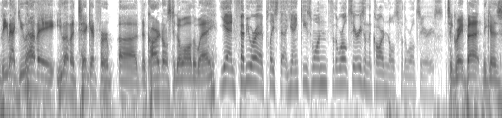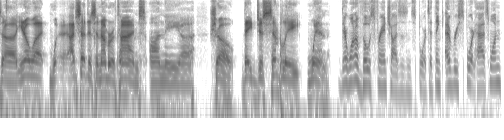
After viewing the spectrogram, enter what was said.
BMAC, you have a you have a ticket for uh, the Cardinals to go all the way. Yeah, in February I placed a Yankees one for the World Series and the Cardinals for the World Series. It's a great bet because uh, you know what? I've said this a number of times on the uh, show. They just simply win. They're one of those franchises in sports. I think every sport has one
